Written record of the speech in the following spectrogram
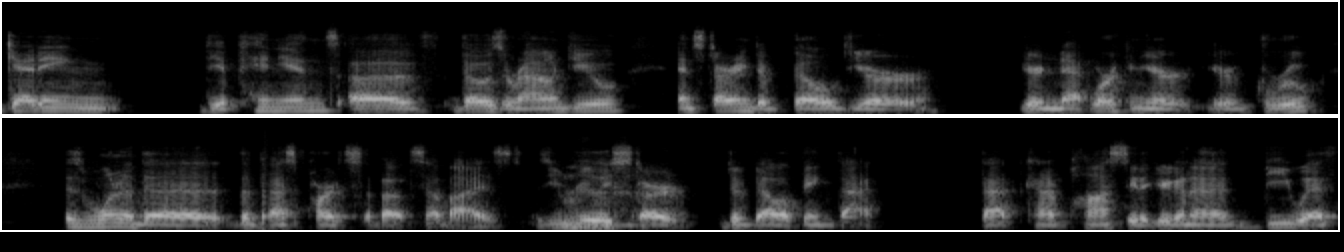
getting the opinions of those around you and starting to build your your network and your your group is one of the the best parts about sub-Is is you mm-hmm. really start developing that that kind of posse that you're going to be with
